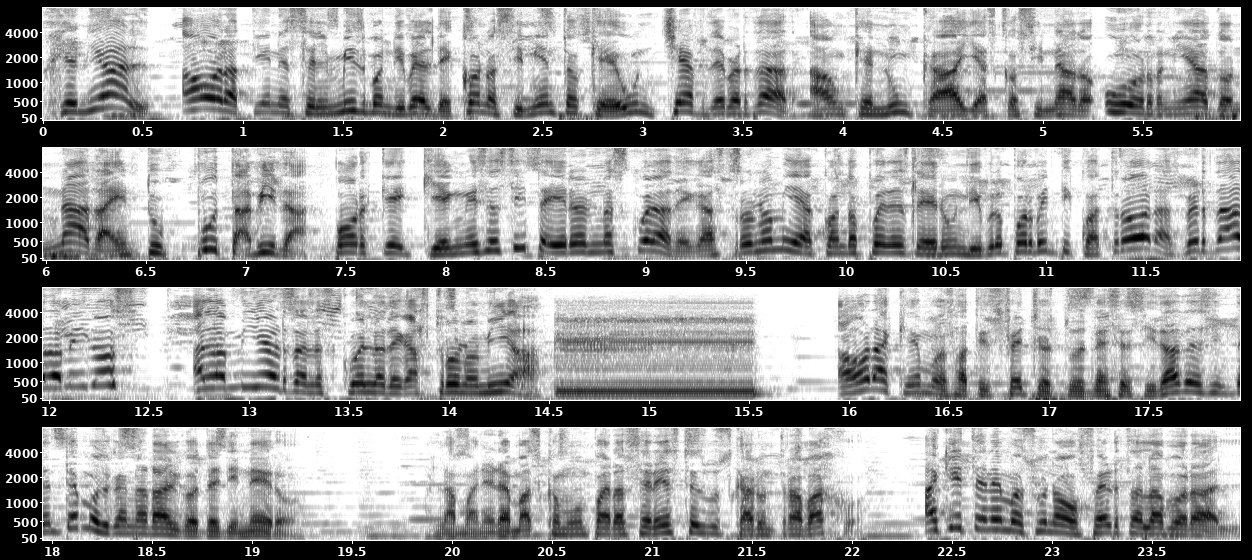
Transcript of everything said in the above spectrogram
¡Genial! Ahora tienes el mismo nivel de conocimiento que un chef de verdad, aunque nunca hayas cocinado u horneado nada en tu puta vida. Porque ¿quién necesita ir a una escuela de gastronomía cuando puedes leer un libro por 24 horas, verdad amigos? ¡A la mierda la escuela de gastronomía! Ahora que hemos satisfecho tus necesidades, intentemos ganar algo de dinero. La manera más común para hacer esto es buscar un trabajo. Aquí tenemos una oferta laboral.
